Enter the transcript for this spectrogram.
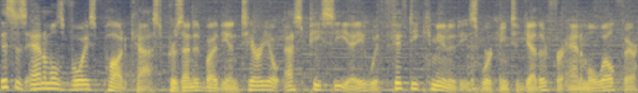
This is Animals Voice podcast presented by the Ontario SPCA with 50 communities working together for animal welfare.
